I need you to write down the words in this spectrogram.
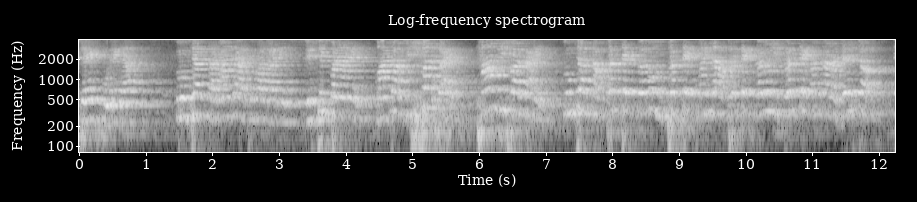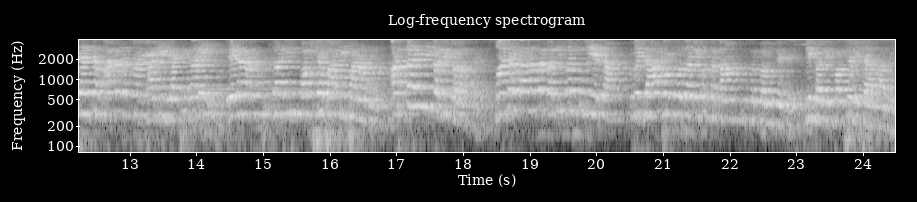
शेठ पुढे या तुमच्या सर्वांच्या आशीर्वादाने निश्चितपणाने माझा विश्वास आहे ठाम विश्वास आहे. तुमच्या प्रत्येक तरुण प्रत्येक महिला प्रत्येक तरुणी प्रत्येक असणारा ज्येष्ठ त्यांच्या मार्गदर्शनाखाली या ठिकाणी येणारा कुठलाही पक्षपातीपणा नाही असंही मी कधी करत नाही माझ्या गावात तर कधी पण तुम्ही येता तुम्ही दहा ठोक बोलता मी फक्त काम तुमचं करून देते मी कधी पक्ष विचारला नाही.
